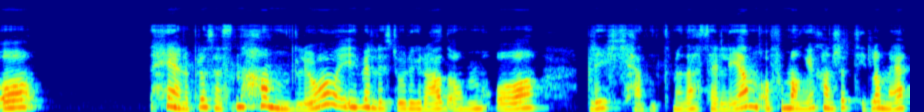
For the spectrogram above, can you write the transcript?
Og hele prosessen handler jo i veldig stor grad om å bli kjent med deg selv igjen, og for mange kanskje til og med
